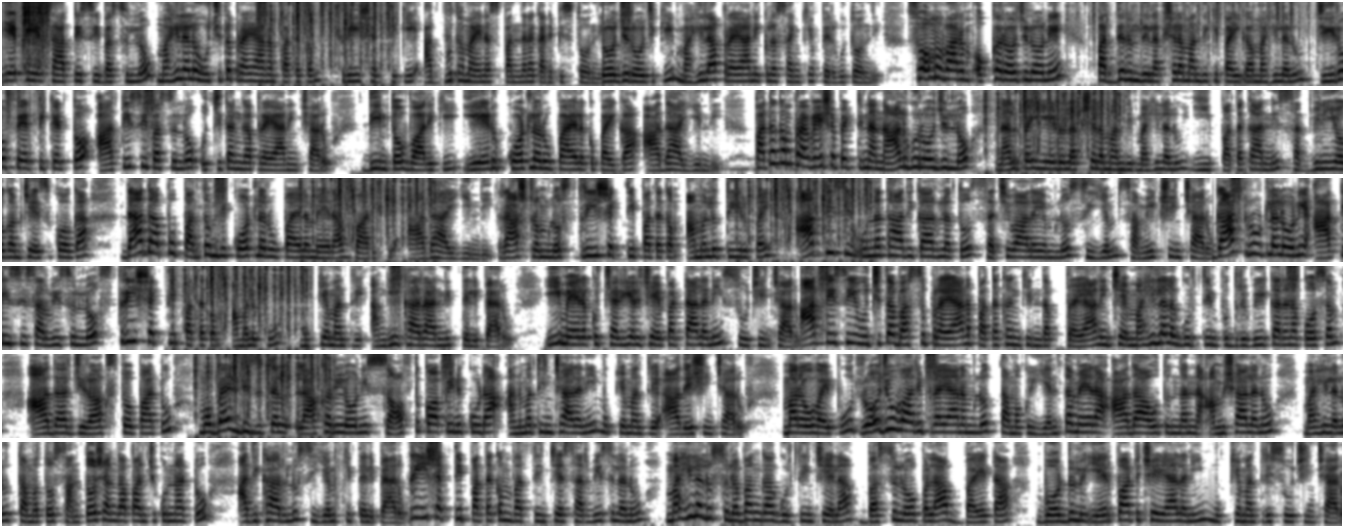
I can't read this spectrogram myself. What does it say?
APSRTC బస్సుల్లో మహిళల ఉచిత ప్రయాణం పథకం స్త్రీ శక్తికి అద్భుతమైన స్పందన కనిపిస్తోంది. రోజు రోజుకి మహిళా ప్రయాణికుల సంఖ్య పెరుగుతోంది. సోమవారం ఒక్క రోజులోనే పద్దెనిమిది లక్షల మందికి పైగా మహిళలు జీరో ఫేర్ టికెట్తో ఆర్టీసీ బస్సుల్లో ఉచితంగా ప్రయాణించారు. దీంతో వారికి ఏడు కోట్ల రూపాయలకు పైగా ఆదా అయ్యింది. పథకం ప్రవేశపెట్టిన నాలుగు రోజుల్లో నలభై ఏడు లక్షల మంది మహిళలు ఈ పథకాన్ని సద్వినియోగం చేసుకోగా దాదాపు పంతొమ్మిది కోట్ల రూపాయల మేర వారికి ఆదా అయ్యింది. రాష్ట్రంలో స్త్రీ శక్తి పథకం అమలు తీరుపై ఆర్టీసీ ఉన్నతాధికారులతో సచివాలయంలో సీఎం సమీక్షించారు. ఘాట్ రూట్లలోని ఆర్టీసీ సర్వీసుల్లో స్త్రీ శక్తి పథకం అమలుకు ముఖ్యమంత్రి అంగీకారాన్ని తెలిపారు. ఈ మేరకు చర్యలు చేపట్టాలని సూచించారు. ఆర్టీసీ ఉచిత బస్సు ప్రయాణ పథకం కింద ప్రయాణించే మహిళల గుర్తింపు ధృవీకరణ కోసం ఆధార్ జిరాక్స్తో పాటు మొబైల్ డిజిటల్ లాకర్లోని సాఫ్ట్ కాపీని కూడా అనుమతించాలని ముఖ్యమంత్రి ఆదేశించారు. మరోవైపు రోజువారీ ప్రయాణంలో తమకు ఎంత మేర ఆదా అవుతుందన్న అంశాలను మహిళలు తమతో సంతోషంగా పంచుకున్నట్టు అధికారులు సీఎంకి తెలిపారు. స్త్రీశక్తి పథకం వర్తించే సర్వీసులను మహిళలు సులభంగా గుర్తించేలా బస్సు లోపల బయట బోర్డులు ఏర్పాటు చేయాలని ముఖ్యమంత్రి సూచించారు.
